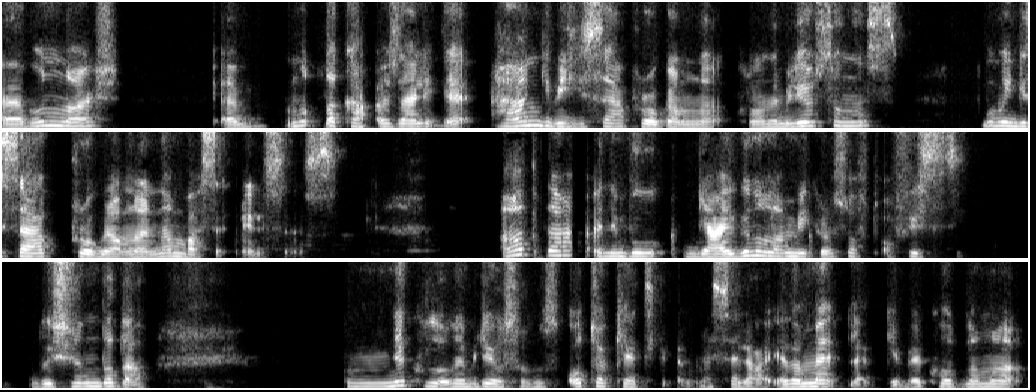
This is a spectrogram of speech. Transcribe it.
Eee, bunlar, mutlaka özellikle hangi bilgisayar programını kullanabiliyorsanız bu bilgisayar programlarından bahsetmelisiniz. Hatta hani bu yaygın olan Microsoft Office dışında da ne kullanabiliyorsanız AutoCAD gibi mesela ya da MATLAB gibi kodlama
